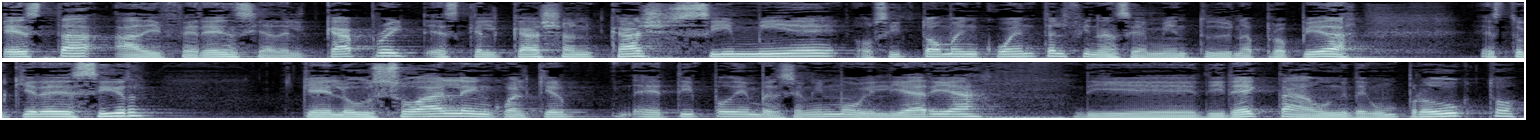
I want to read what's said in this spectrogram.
Esta, a diferencia del cap rate, es que el cash on cash sí mide o sí toma en cuenta el financiamiento de una propiedad. Esto quiere decir que lo usual en cualquier eh, tipo de inversión inmobiliaria directa de un producto,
